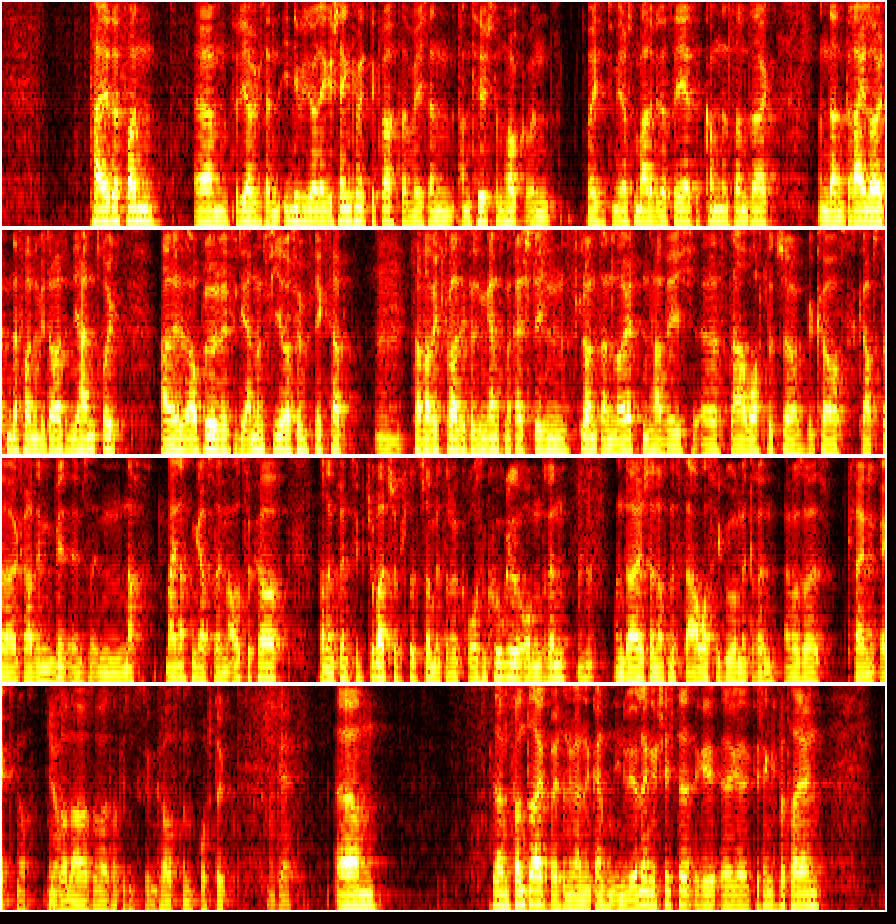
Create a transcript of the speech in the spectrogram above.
Teile davon, ähm, für die habe ich dann individuelle Geschenke mitgebracht, dann wenn ich dann am Tisch dann hock und weil ich sie zum ersten Mal wieder sehe, jetzt am kommenden Sonntag, und dann drei Leuten davon wieder was in die Hand drücke, aber das ist auch blöd, wenn ich für die anderen vier oder fünf nichts habe. Deshalb habe ich quasi für den ganzen restlichen Schlons an Leuten habe ich äh, Star Wars Lutscher gekauft. Gab es da gerade im, im, im, nach Weihnachten gab es da im Ausverkauf. Dann im Prinzip Chupa Chups Lutscher mit so einer großen Kugel oben drin. Und da ist dann noch eine Star Wars Figur mit drin. Einfach so als kleine Gag noch. Ein. Dollar sowas habe ich das gekauft, dann pro Stück. Okay. Ähm, dann am Sonntag, weil ich dann eine ganze individuelle Geschichte, äh, Geschenke verteilen,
